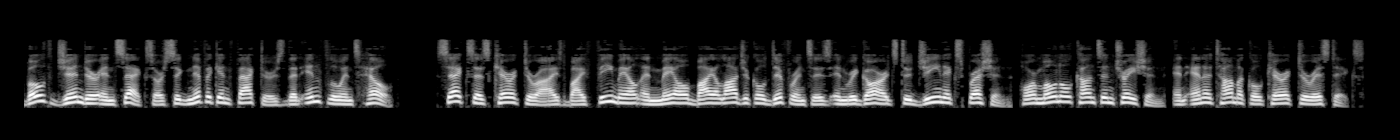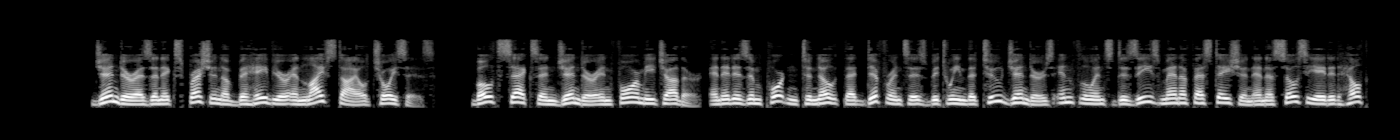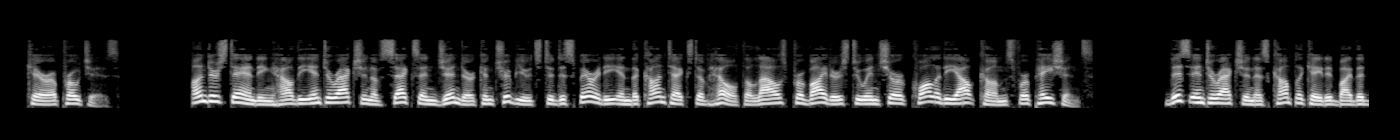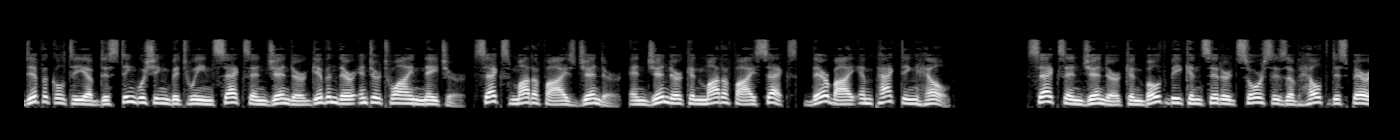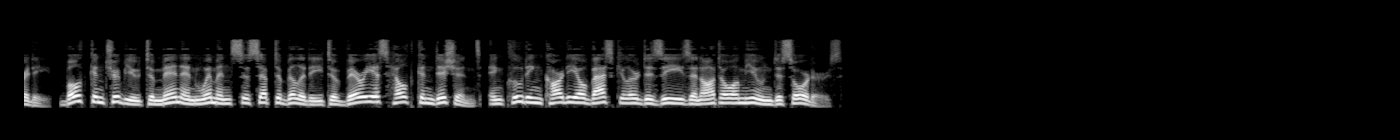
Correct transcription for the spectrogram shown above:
Both gender and sex are significant factors that influence health. Sex is characterized by female and male biological differences in regards to gene expression, hormonal concentration, and anatomical characteristics. Gender is an expression of behavior and lifestyle choices. both sex and gender inform each other, and it is important to note that differences between the two genders influence disease manifestation and associated healthcare approaches. Understanding how the interaction of sex and gender contributes to disparity in the context of health allows providers to ensure quality outcomes for patients. This interaction is complicated by the difficulty of distinguishing between sex and gender given their intertwined nature. Sex modifies gender, and gender can modify sex, thereby impacting health. Sex and gender can both be considered sources of health disparity, both contribute to men and women's susceptibility to various health conditions, including cardiovascular disease and autoimmune disorders.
